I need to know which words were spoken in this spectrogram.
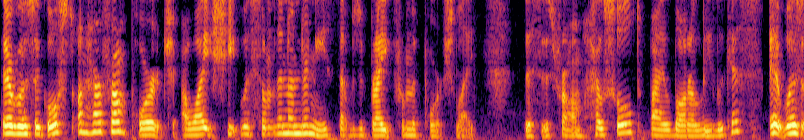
There was a ghost on her front porch, a white sheet with something underneath that was bright from the porch light. This is from Household by Laura Lee Lucas. It was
